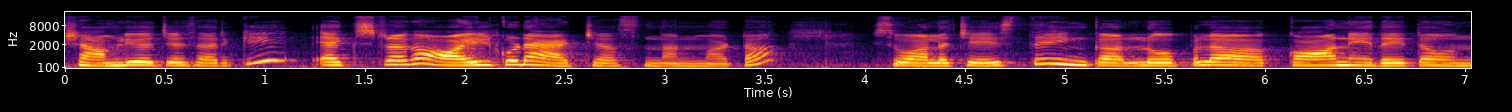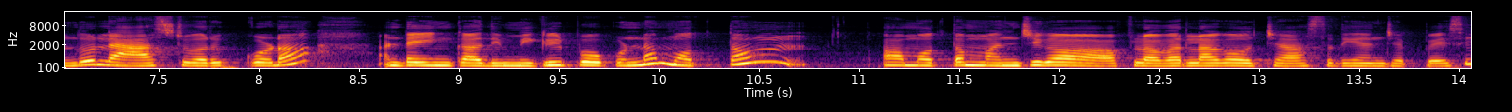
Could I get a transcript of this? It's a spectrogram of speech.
ఫ్యామిలీ వచ్చేసరికి ఎక్స్ట్రాగా ఆయిల్ కూడా యాడ్ చేస్తుంది అనమాట సో అలా చేస్తే ఇంకా లోపల కార్న్ ఏదైతే ఉందో లాస్ట్ వరకు కూడా అంటే ఇంకా అది మిగిలిపోకుండా మొత్తం మొత్తం మంచిగా ఫ్లవర్ లాగా వచ్చేస్తుంది అని చెప్పేసి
